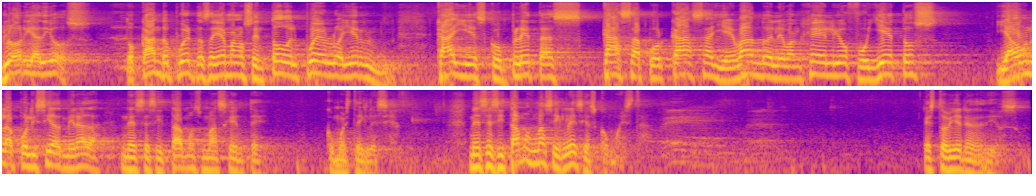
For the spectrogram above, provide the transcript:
Gloria a Dios. tocando puertas hermanos, en todo el pueblo, ayer calles completas, casa por casa, llevando el Evangelio, folletos, y aún la policía admirada. Necesitamos más gente como esta iglesia. Necesitamos más iglesias como esta. Esto viene de Dios.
